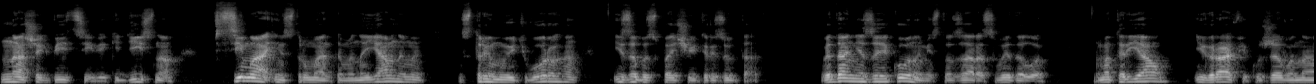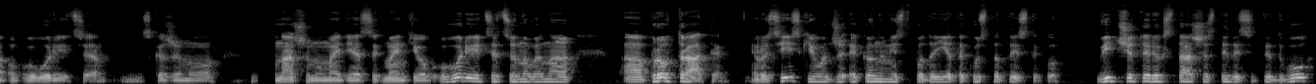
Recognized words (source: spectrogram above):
наших бійців, які дійсно всіма інструментами наявними стримують ворога і забезпечують результат. Видання The Economist зараз видало матеріал і графік уже вона обговорюється, скажімо, в нашому медіасегменті обговорюється ця новина. Про втрати російський, отже, економіст подає таку статистику: від 462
